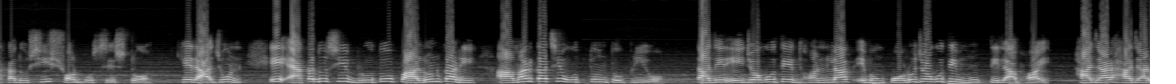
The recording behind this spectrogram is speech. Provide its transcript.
একাদশী সর্বশ্রেষ্ঠ। হে রাজন এই একাদশী ব্রত পালনকারী আমার কাছে অত্যন্ত প্রিয়। তাদের এই জগতে ধন লাভ এবং পরজগতে মুক্তি লাভ হয়। হাজার হাজার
